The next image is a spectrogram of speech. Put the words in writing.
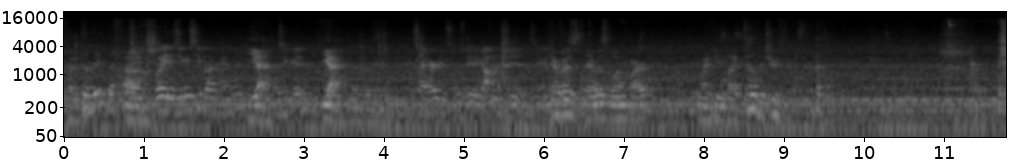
footage. Delete the Um, footage. Wait, did you guys see Black Panther? Yeah. Was it good? Yeah. Because I heard it's supposed to be. I'm gonna see it. soon. There was there was one part when he's like, tell the truth. That's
